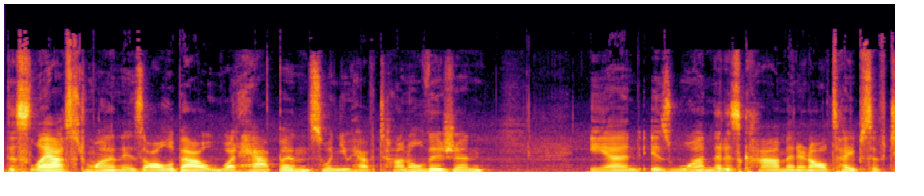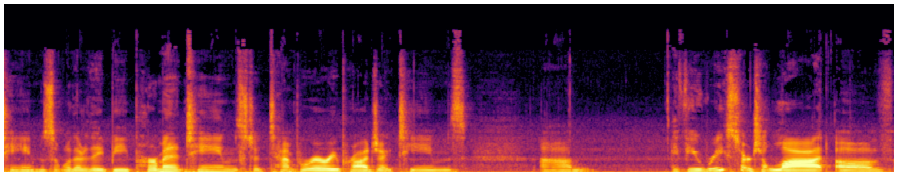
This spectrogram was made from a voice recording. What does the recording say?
This last one is all about what happens when you have tunnel vision and is one that is common in all types of teams, whether they be permanent teams to temporary project teams. Um, if you research a lot of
